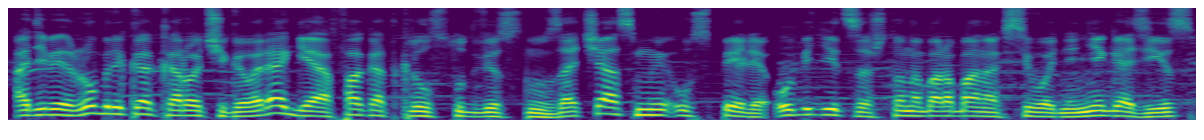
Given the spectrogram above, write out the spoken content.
А теперь рубрика «Короче говоря, Геофак открыл студ весну». За час мы успели убедиться, что на барабанах сегодня не газиз.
